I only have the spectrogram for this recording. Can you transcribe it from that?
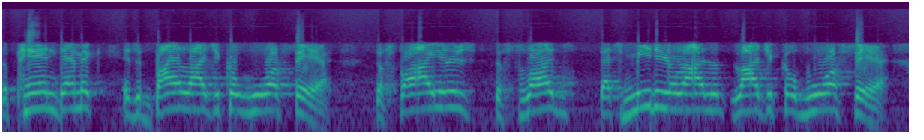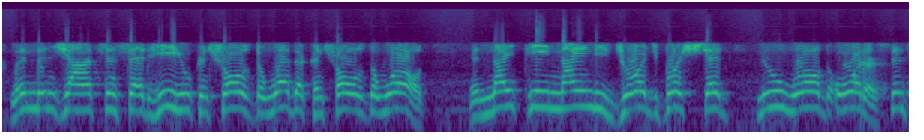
The pandemic is a biological warfare. The fires, the floods, that's meteorological warfare. Lyndon Johnson said, He who controls the weather controls the world. In 1990, George Bush said, New World Order. Since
